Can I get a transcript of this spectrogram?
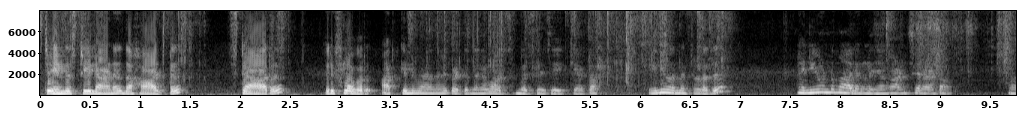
സ്റ്റെയിൻലെസ് സ്റ്റീലാണ് ദ ഹാർട്ട് സ്റ്റാർ ഒരു ഫ്ലവർ ആർക്കെങ്കിലും വേണമെങ്കിൽ പെട്ടെന്ന് തന്നെ വാട്സപ്പ് മെസ്സേജ് അയക്കുക കേട്ടോ ഇനി വന്നിട്ടുള്ളത് ഇനിയുണ്ട് മാലകൾ ഞാൻ കാണിച്ചു തരാം കേട്ടോ ആ.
